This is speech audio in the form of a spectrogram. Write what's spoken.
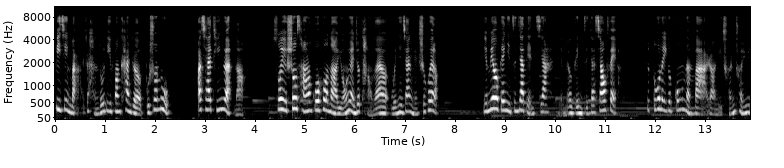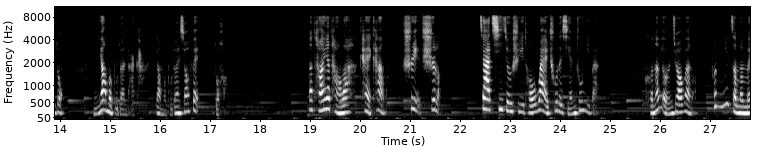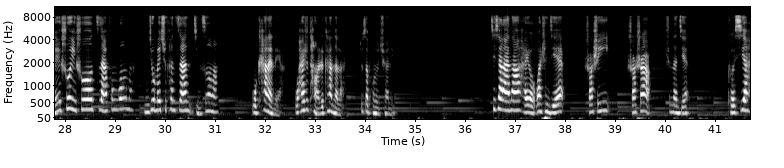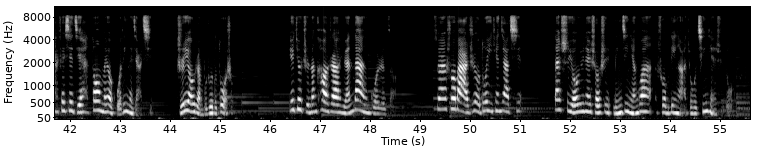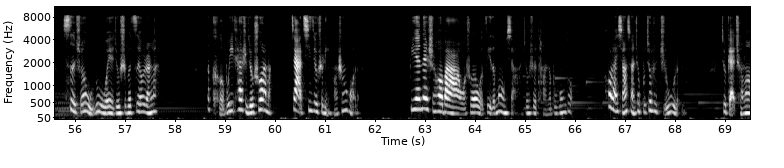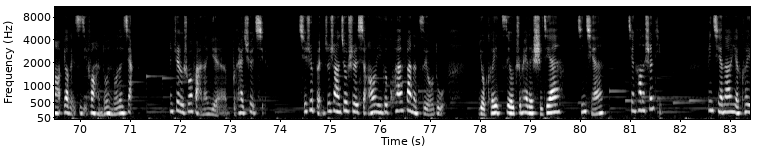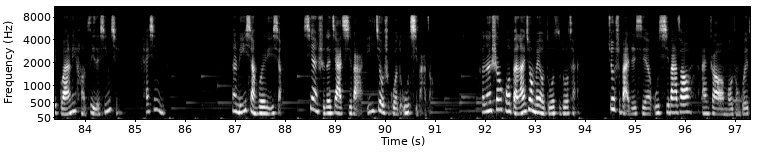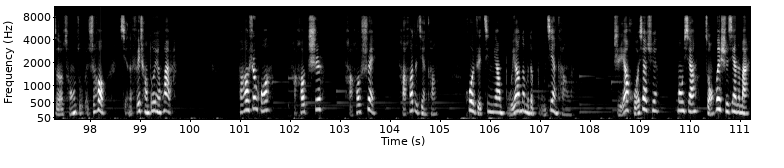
毕竟吧，这很多地方看着不顺路，而且还挺远的，所以收藏了过后呢，永远就躺在文件夹里面吃灰了，也没有给你增加点击啊，也没有给你增加消费啊。就多了一个功能吧，让你蠢蠢欲动。你要么不断打卡，要么不断消费，多好。那躺也躺了，看也看了，吃也吃了，假期就是一头外出的闲猪一般。可能有人就要问了，说你怎么没说一说自然风光呢？你就没去看自然景色吗？我看来的呀，我还是躺着看的来，就在朋友圈里面。接下来呢，还有万圣节、双十一、双十二、圣诞节。可惜啊，这些节都没有国定的假期，只有忍不住的剁手，也就只能靠着元旦过日子了。虽然说吧，只有多一天假期，但是由于那时候是临近年关，说不定啊就会清闲许多。四舍五入，我也就是个自由人了。那可不，一开始就说了嘛，假期就是领航生活的。毕业那时候吧，我说我自己的梦想就是躺着不工作。后来想想，这不就是植物人吗？就改成了要给自己放很多很多的假。那这个说法呢，也不太确切。其实本质上就是想要一个宽泛的自由度，有可以自由支配的时间、金钱、健康的身体，并且呢，也可以管理好自己的心情，开心一点。那理想归理想，现实的假期吧，依旧是过得乌七八糟。可能生活本来就没有多姿多彩。就是把这些乌七八糟按照某种规则重组了之后，显得非常多元化吧。好好生活，好好吃，好好睡，好好的健康，或者尽量不要那么的不健康了。只要活下去，梦想总会实现的嘛。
